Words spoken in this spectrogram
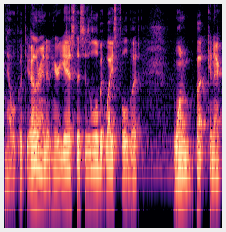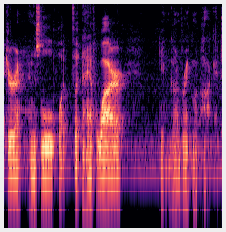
Now we'll put the other end in here. Yes, this is a little bit wasteful, but one butt connector and this little, what, foot and a half of wire isn't gonna break my pocket.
